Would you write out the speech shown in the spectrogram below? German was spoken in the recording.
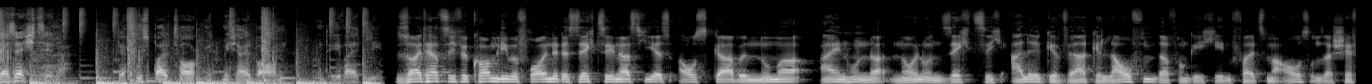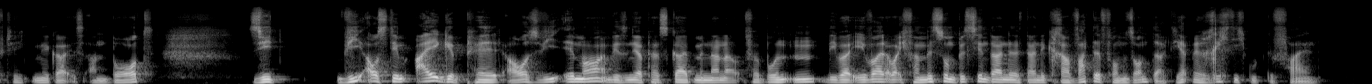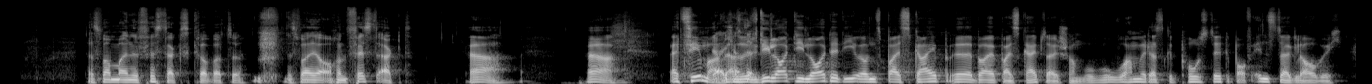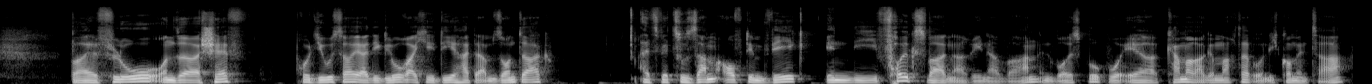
Der 16er, der Fußballtalk mit Michael Baum und Ewald Lien. Seid herzlich willkommen, liebe Freunde des 16ers. Hier ist Ausgabe Nummer 169. Alle Gewerke laufen, davon gehe ich jedenfalls mal aus. Unser Cheftechniker ist an Bord. Sieht wie aus dem Ei gepellt aus, wie immer. Wir sind ja per Skype miteinander verbunden, lieber Ewald, aber ich vermisse so ein bisschen deine, deine Krawatte vom Sonntag. Die hat mir richtig gut gefallen. Das war meine Festtagskrawatte. Das war ja auch ein Festakt. Ja, ja. Erzähl mal, ja, also die Leute, die Leute, die uns bei Skype, äh, bei, bei Skype sei schon, wo, wo, wo haben wir das gepostet? Auf Insta, glaube ich. Weil Flo, unser Chef, Producer, ja die glorreiche Idee hatte am Sonntag, als wir zusammen auf dem Weg in die Volkswagen Arena waren in Wolfsburg, wo er Kamera gemacht hat und ich Kommentar,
